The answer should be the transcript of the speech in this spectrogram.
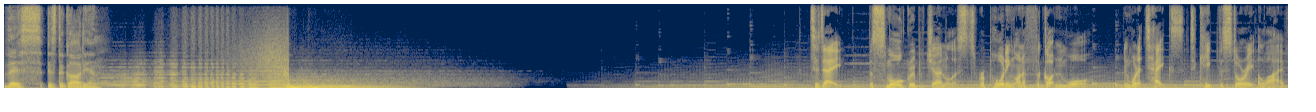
This is The Guardian. Today, the small group of journalists reporting on a forgotten war and what it takes to keep the story alive.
